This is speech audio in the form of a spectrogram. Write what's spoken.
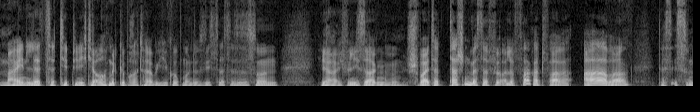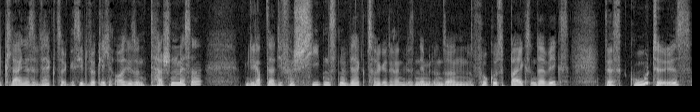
Mein letzter Tipp, den ich dir auch mitgebracht habe, hier guck mal, du siehst das, das ist so ein, ja, ich will nicht sagen Schweizer Taschenmesser für alle Fahrradfahrer, aber das ist so ein kleines Werkzeug. Es sieht wirklich aus wie so ein Taschenmesser und ihr habt da die verschiedensten Werkzeuge drin. Wir sind ja mit unseren Focus-Bikes unterwegs. Das Gute ist,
